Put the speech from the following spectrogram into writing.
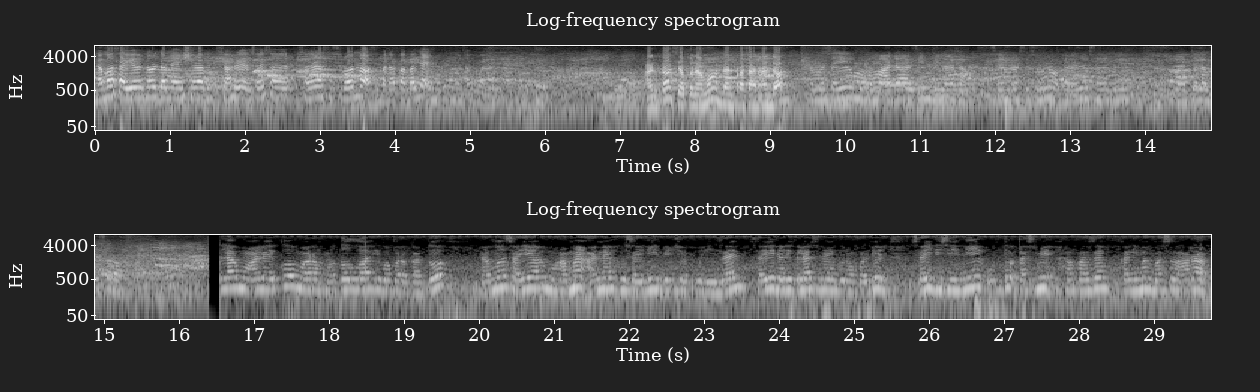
Nama saya Nur Damian Syara binti Syahril. Saya, saya saya rasa seronok sebab dapat banyak ilmu pengetahuan. Anta siapa nama dan perasaan anda? Nama saya Muhammad Ada Azim bin Azam. Saya merasa seronok kerana saya boleh belajar lagu sorof. Assalamualaikum warahmatullahi wabarakatuh. Nama saya Muhammad Anif Husaini bin Syaful Izan. Saya dari kelas 9 Ibnu Khaldun. Saya di sini untuk tasmik hafazan kalimah bahasa Arab.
